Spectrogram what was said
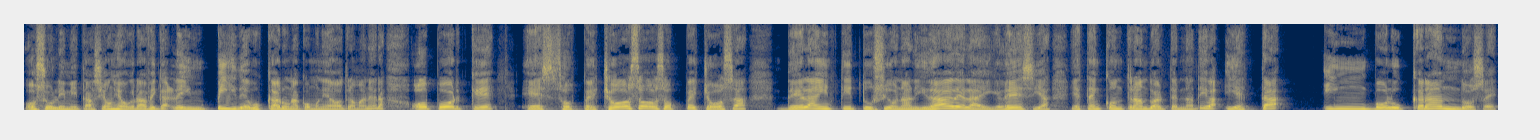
o su limitación geográfica le impide buscar una comunidad de otra manera, o porque es sospechoso o sospechosa de la institucionalidad de la iglesia y está encontrando alternativas y está involucrándose,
